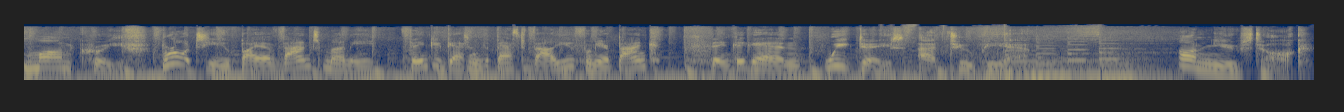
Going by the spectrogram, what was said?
Moncrieff. Brought to you by Avant Money. Think you're getting the best value from your bank? Think again. Weekdays at 2 p.m. on News Talk.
